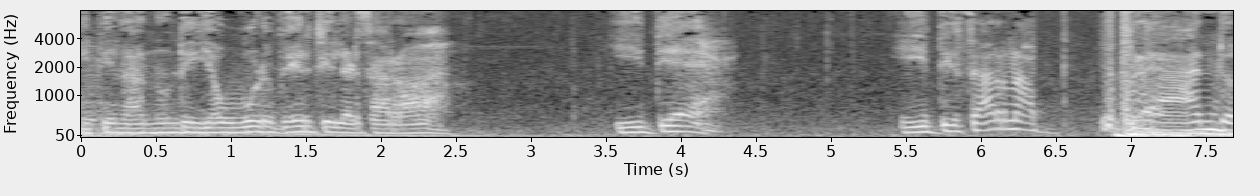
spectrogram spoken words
ఇది నా నుండి ఎవ్వడు వేరు చేయలేడు సారా? ఇదే. ఇది సార్ నా బ్రాండ్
